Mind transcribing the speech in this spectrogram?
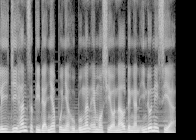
Lee Ji-han setidaknya punya hubungan emosional dengan Indonesia.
